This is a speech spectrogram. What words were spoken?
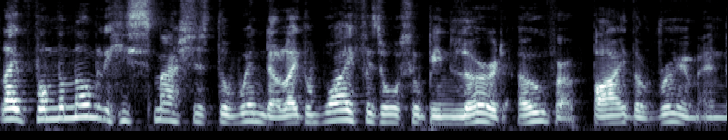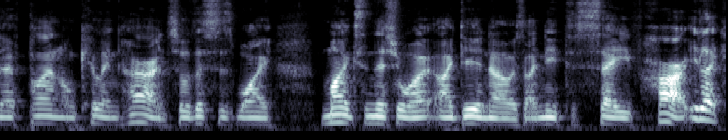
like from the moment he smashes the window, like the wife has also been lured over by the room, and they're planning on killing her. And so this is why Mike's initial idea now is I need to save her. You like,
